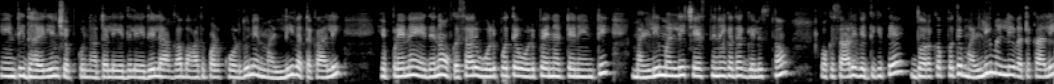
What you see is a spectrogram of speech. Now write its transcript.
ఏంటి ధైర్యం చెప్పుకున్నట్ట లేదు లేదు ఇలాగా బాధపడకూడదు నేను మళ్ళీ వెతకాలి. ఎప్పుడైనా ఏదైనా ఒకసారి ఓడిపోతే ఓడిపోయినట్టేనేంటి? మళ్ళీ మళ్ళీ చేస్తేనే కదా గెలుస్తాం. ఒకసారి వెతికితే దొరకకపోతే మళ్ళీ మళ్ళీ వెతకాలి.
